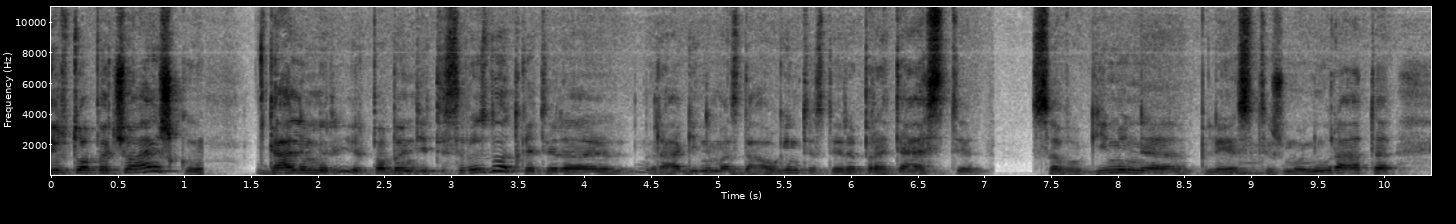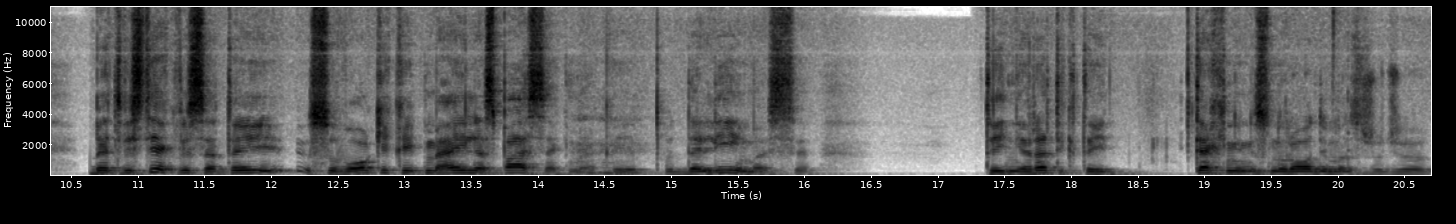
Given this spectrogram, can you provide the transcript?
Ir tuo pačiu aišku, galim ir, ir pabandyti įsivaizduoti, kad yra raginimas daugintis, tai yra pratesti savo giminę, plėsti žmonių ratą, bet vis tiek visą tai suvoki kaip meilės pasiekme, kaip dalymasi. Tai nėra tik tai techninis nurodymas, žodžiu,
